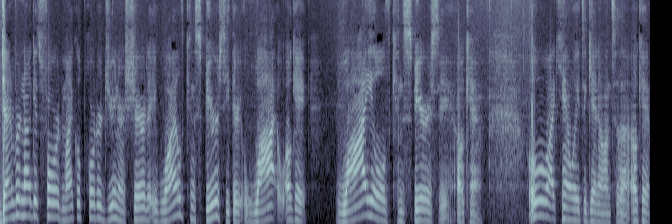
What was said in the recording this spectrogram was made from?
Denver Nuggets forward Michael Porter Jr. shared a wild conspiracy theory. Why? Okay, wild conspiracy. Okay. Oh, I can't wait to get on to that. Okay,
